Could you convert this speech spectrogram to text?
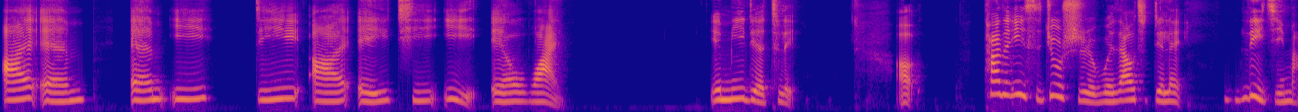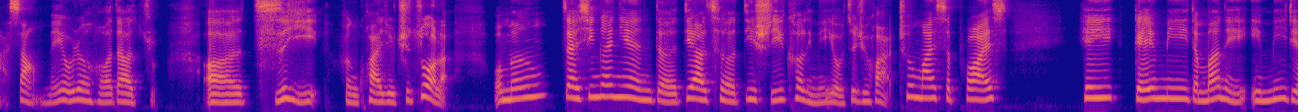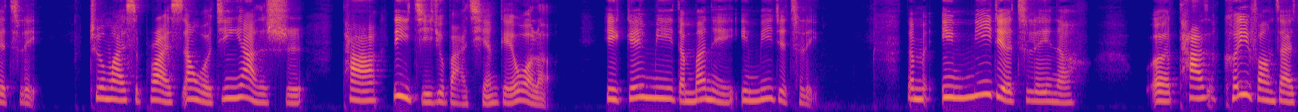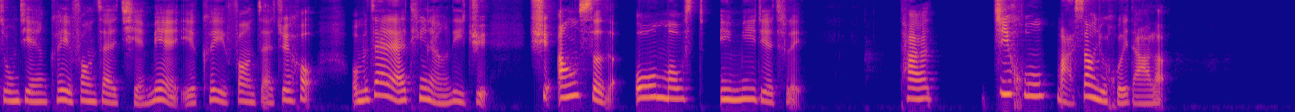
，immediately，i m m e d i a t e l y，immediately，好。它的意思就是 without delay，立即马上，没有任何的阻呃迟疑，很快就去做了。我们在新概念的第二册第十一课里面有这句话：To my surprise, he gave me the money immediately. To my surprise，让我惊讶的是， 他立即就把钱给我了。He gave me the money immediately。那么 immediately 呢？呃，它可以放在中间，可以放在前面，也可以放在最后。我们再来听两个例句：She answered almost immediately。她几乎马上就回答了。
